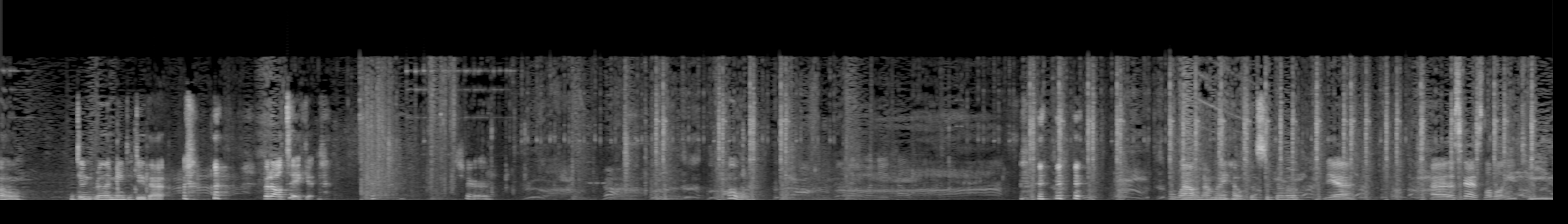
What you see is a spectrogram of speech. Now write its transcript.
Oh, I didn't really mean to do that. but I'll take it. sure. Oh. Anyone need help? oh wow, now my health is super low. Yeah. Uh, this guy's level 18.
